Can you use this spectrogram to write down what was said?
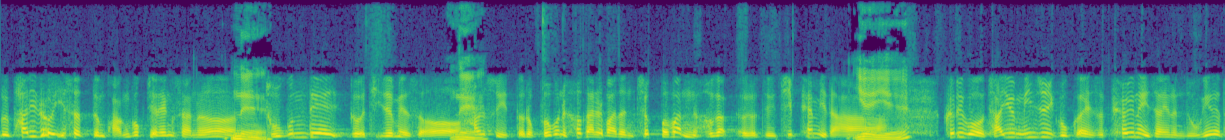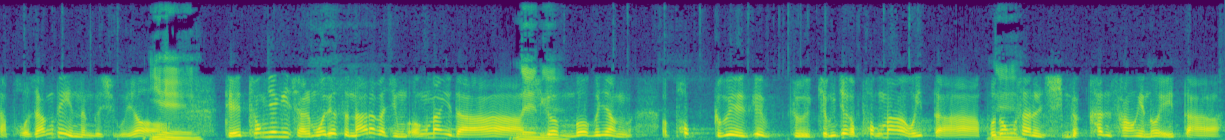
그8.15 있었던 광복절 행사는 네. 두 군데 그 지점에서 네. 할수 있도록 법원의 허가를 받은 적법한 허가 어, 그 집회입니다. 예, 예. 그리고 자유민주주의 국가에서 표현의 자유는 누구에게 다 보장돼 있는 것이고요. 예. 대통령이 잘못해서 나라가 지금 엉망이다. 네네. 지금 뭐 그냥 폭 그게 그 경제가 폭망하고 있다. 부동산은 네. 심각한 상황에 놓여 있다.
